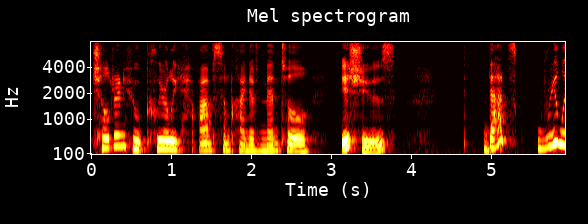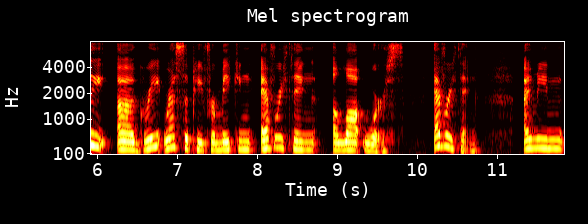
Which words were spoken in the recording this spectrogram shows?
children who clearly have some kind of mental issues, that's really a great recipe for making everything a lot worse. Everything. I mean,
